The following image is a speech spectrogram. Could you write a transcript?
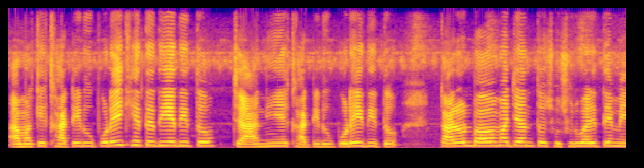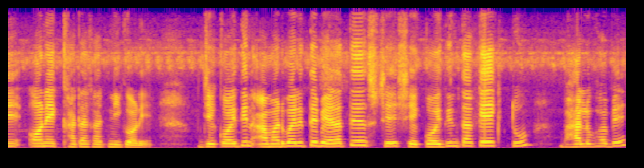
আমাকে খাটের উপরেই খেতে দিয়ে দিত, চা নিয়ে খাটের উপরেই দিত। কারণ বাবা মা জানতো শ্বশুরবাড়িতে মেয়ে অনেক খাটাখাটনি করে। যে কয়দিন আমার বাড়িতে বেড়াতে এসছে, সে কয়দিন তাকে একটু ভালোভাবে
